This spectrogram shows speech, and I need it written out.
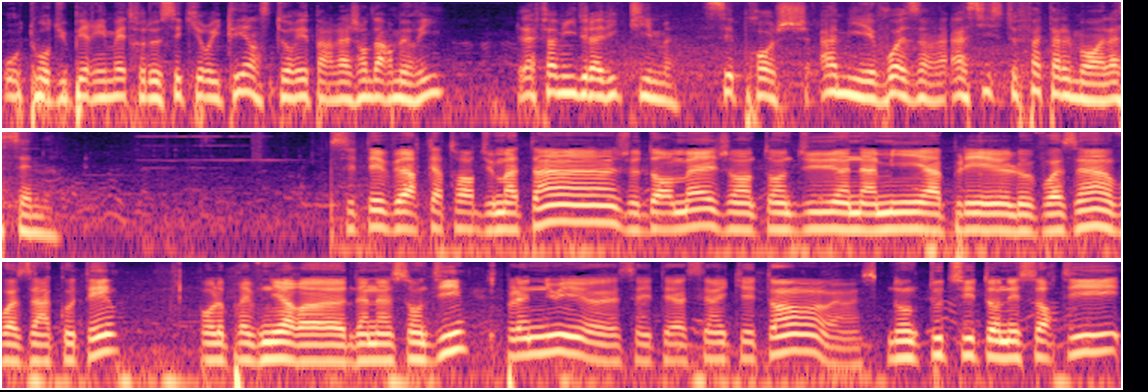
Autour du périmètre de sécurité instauré par la gendarmerie, la famille de la victime, ses proches, amis et voisins assistent fatalement à la scène. C'était vers 4 heures du matin, je dormais, j'ai entendu un ami appeler le voisin, un voisin à côté pour le prévenir euh, d'un incendie. Pleine nuit, euh, ça a été assez inquiétant. Donc tout de suite, on est sorti.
